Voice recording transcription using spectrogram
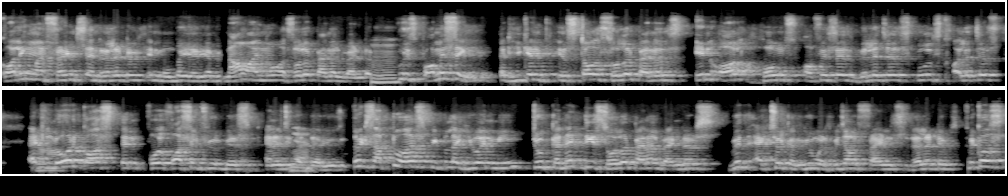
calling my friends and relatives in Mumbai area. Now I know a solar panel vendor mm-hmm. who is promising that he can install solar panels in all homes, offices, villages, schools, colleges at lower cost than fossil fuel based energy yeah. that they're using. So it's up to us, people like you and me, to connect these solar panel vendors with actual consumers, which are our friends, relatives, because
